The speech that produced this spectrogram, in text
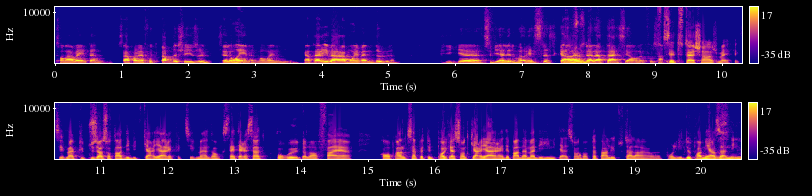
Ils sont en vingtaine. C'est la première fois qu'ils partent de chez eux. C'est loin, là, mon ami. Quand tu arrives à moins 22, là, puis que tu viens à l'île Maurice, c'est quand même une adaptation. C'est tout un changement, effectivement. Puis plusieurs sont en début de carrière, effectivement. Donc, c'est intéressant pour eux de leur faire comprendre que ça peut être une progression de carrière indépendamment des limitations dont tu as parlé tout à l'heure euh, pour les deux premières années.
